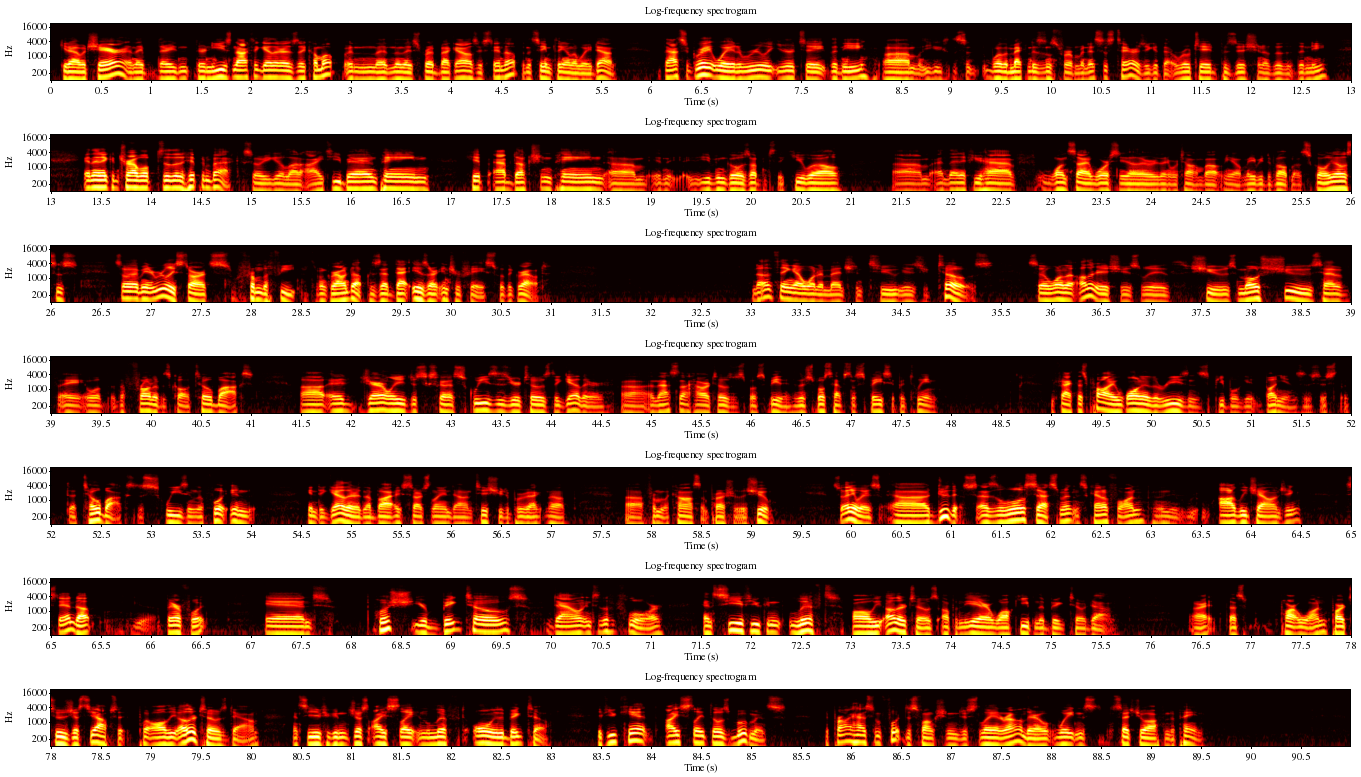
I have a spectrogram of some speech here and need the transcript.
get out of a chair and they, they their knees knock together as they come up, and then, then they spread back out as they stand up, and the same thing on the way down. That's a great way to really irritate the knee. Um, one of the mechanisms for meniscus tear is you get that rotated position of the, the knee, and then it can travel up to the hip and back. So you get a lot of IT band pain, hip abduction pain. Um, it even goes up into the QL. Um, and then if you have one side worse than the other, then we're talking about you know maybe development of scoliosis. So I mean, it really starts from the feet, from the ground up, because that, that is our interface with the ground. Another thing I want to mention too is your toes. So one of the other issues with shoes, most shoes have a well, the front of it's called a toe box, uh, and it generally just kind of squeezes your toes together, uh, and that's not how our toes are supposed to be. They're supposed to have some space in between. In fact, that's probably one of the reasons people get bunions. It's just the, the toe box is squeezing the foot in in together, and the body starts laying down tissue to prevent uh, uh, from the constant pressure of the shoe. So, anyways, uh, do this as a little assessment. It's kind of fun and oddly challenging. Stand up, barefoot, and push your big toes down into the floor and see if you can lift all the other toes up in the air while keeping the big toe down. All right, that's part one. Part two is just the opposite. Put all the other toes down and see if you can just isolate and lift only the big toe. If you can't isolate those movements, you probably have some foot dysfunction just laying around there waiting to set you off into pain.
